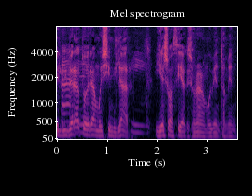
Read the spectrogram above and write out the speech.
el vibrato de- era muy similar y- y eso hacía que sonara muy bien también.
